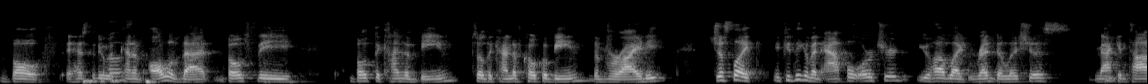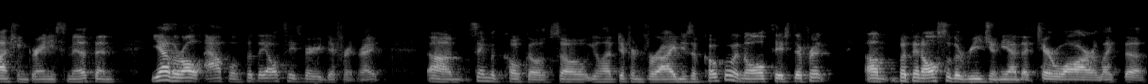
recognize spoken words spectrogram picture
Both. It has to do both. with kind of all of that both the both the kind of bean so the kind of cocoa bean the variety. Just like if you think of an apple orchard you have like red delicious mm-hmm. mcintosh and granny smith and yeah they're all apples but they all taste very different right um, same with cocoa. So you'll have different varieties of cocoa and they'll all taste different. Um, but then also the region, yeah, the terroir, like the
